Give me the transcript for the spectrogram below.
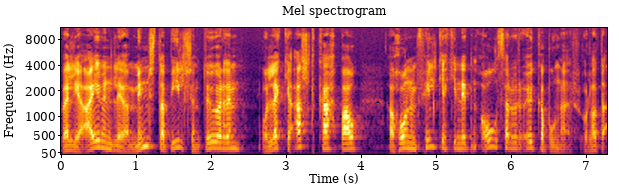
Velja æfinlega minsta bíl sem dögur þeim og leggja allt kapp á að honum fylgja ekki neitt óþarfur aukabúnaður og láta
